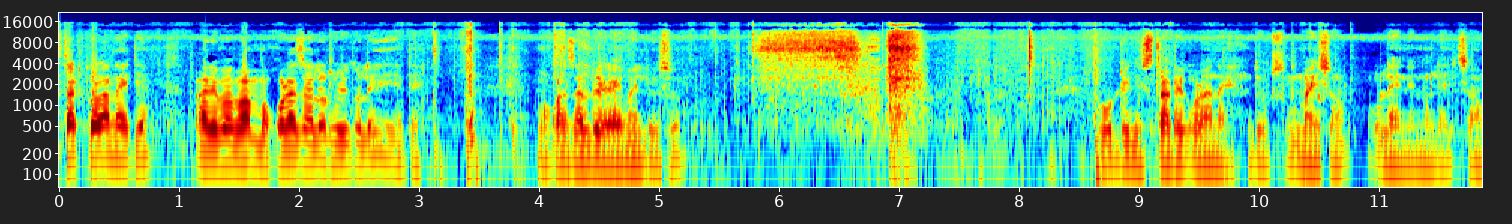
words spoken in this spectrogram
ষ্টাৰ্ট কৰা নাই এতিয়া। আৰু বাবা মকৰা জালো ধৰি গ'লে ইয়াতে। মকৰা জালটো এৰাই মেলি লৈছোঁ। বহুত দিন ষ্টাৰ্টে কৰা নাই। দিয়কচোন মাৰি চাওঁ ওলাই নে নোলাই চাওঁ।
